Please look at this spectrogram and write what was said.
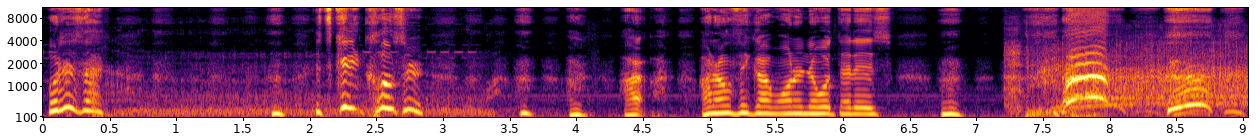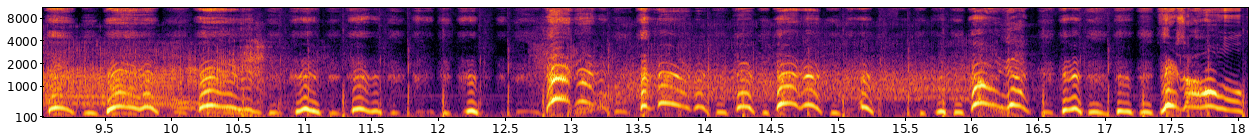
What is that? It's getting closer. I, I don't think I want to know what that is. Oh my god! There's a hole!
